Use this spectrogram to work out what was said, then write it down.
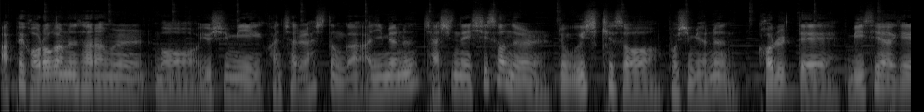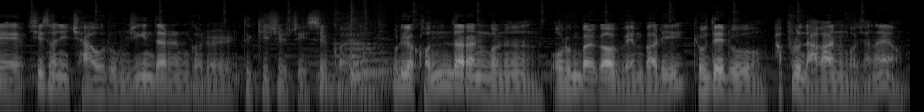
앞에 걸어가는 사람을 뭐 유심히 관찰을 하시던가 아니면은 자신의 시선을 좀 의식해서 보시 면은 걸을 때 미세하게 시선이 좌우로 움직인다라는 것을 느끼실 수 있을 거예요. 우리가 걷는다라는 거는 오른발과 왼발이 교대로 앞으로 나가는 거잖아요.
